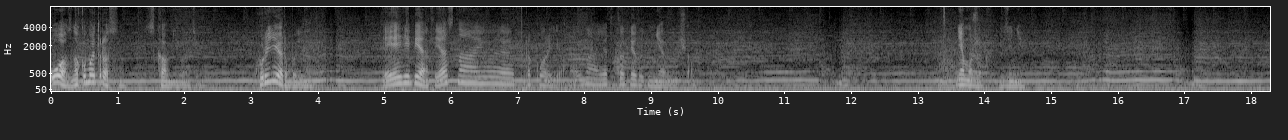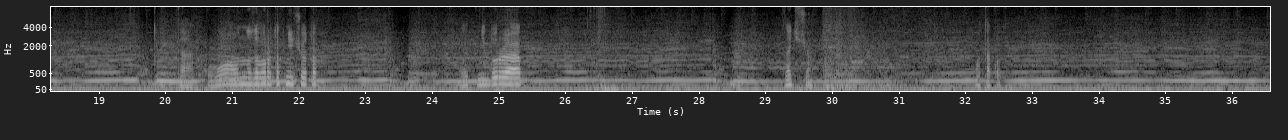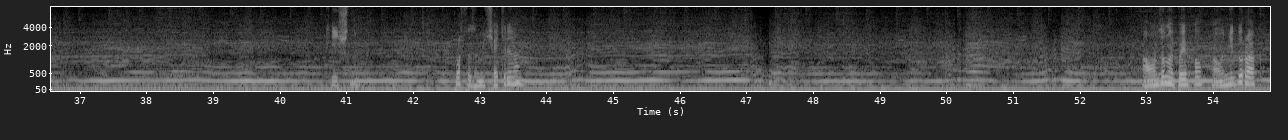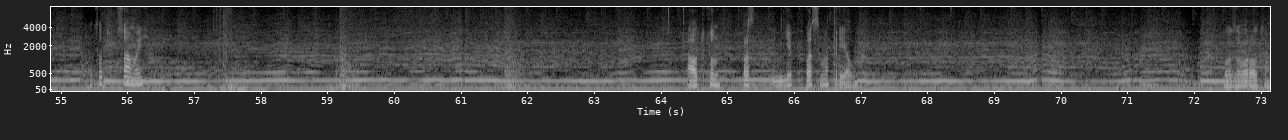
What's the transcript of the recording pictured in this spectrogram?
О, знакомая трасса. С камнем этим. Курьер, блин. Эй, ребят, я знаю э, про курьера. Знаю, это как я тут нервничал. Не, мужик, извини. Так, о, он на заворотах ничего так. Это не дурак. Знаете что? Вот так вот. Отлично. Просто замечательно. А он за мной поехал, а он не дурак. Это тот самый. А вот тут он просто не посмотрел. О, за ворота.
